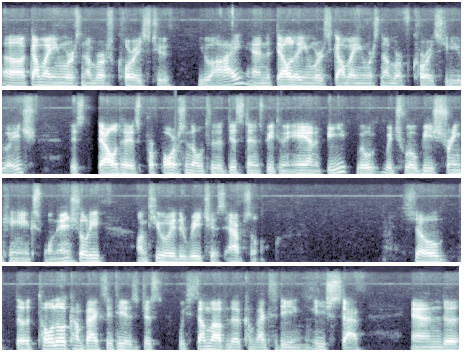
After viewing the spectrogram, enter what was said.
uh, gamma inverse number of queries to ui and delta inverse gamma inverse number of queries to uh. This delta is proportional to the distance between A and B, which will be shrinking exponentially until it reaches epsilon. So the total complexity is just we sum up the complexity in each step. And uh,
